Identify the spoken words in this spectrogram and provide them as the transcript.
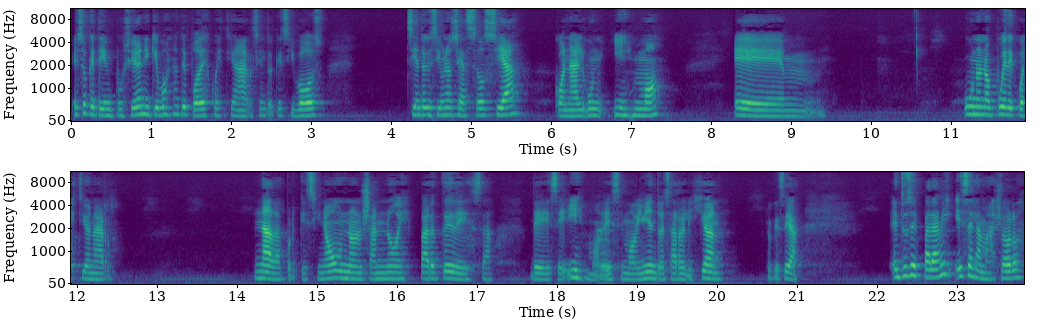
eso que te impusieron y que vos no te podés cuestionar. Siento que si vos, siento que si uno se asocia con algún ismo, em, uno no puede cuestionar nada, porque si no, uno ya no es parte de esa de ese ismo, de ese movimiento, de esa religión, lo que sea. Entonces, para mí, esa es la mayor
